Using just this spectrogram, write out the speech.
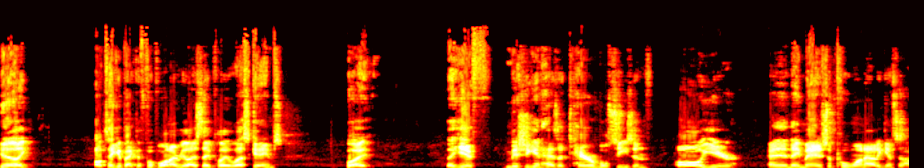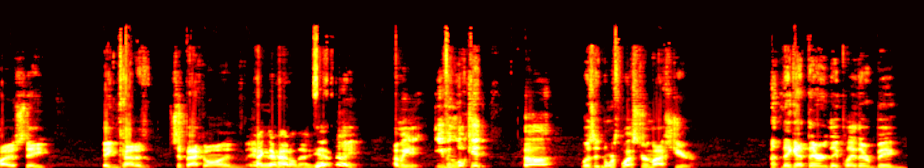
you know like i'll take it back to football and i realize they play less games but like if michigan has a terrible season all year and then they manage to pull one out against ohio state they can kind of sit back on and hang their hat on that. Yeah, right i mean even look at uh was it northwestern last year they got their they play their big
